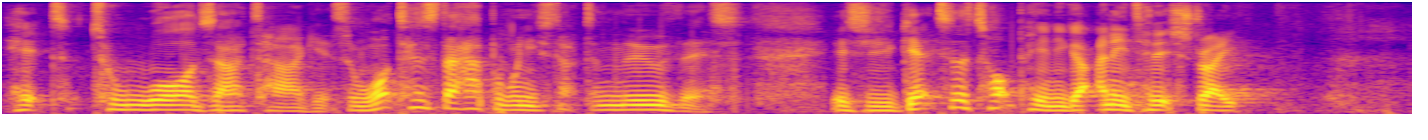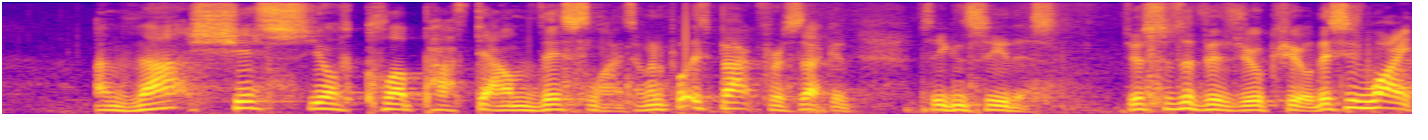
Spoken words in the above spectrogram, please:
hit towards our target. So what tends to happen when you start to move this is you get to the top here and you go, I need to hit it straight. And that shifts your club path down this line. So I'm gonna put this back for a second so you can see this, just as a visual cue. This is why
